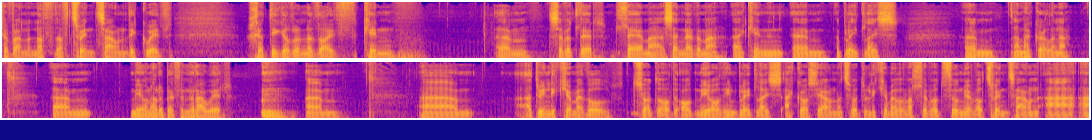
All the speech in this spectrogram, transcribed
cyfan, nath, nath Twin Town ddigwydd chydig o flynyddoedd cyn um, sefydlu'r lle yma, y senedd yma, a cyn um, y bleidlais um, anhygoel yna. Um, mi o'n rhywbeth yn yr awyr. um, um, a dwi'n licio meddwl, tywed, oedd, oedd, mi oedd hi'n bleidlais agos iawn, a tywed, dwi'n licio meddwl falle fod ffilmio fel Twin Town a, a,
